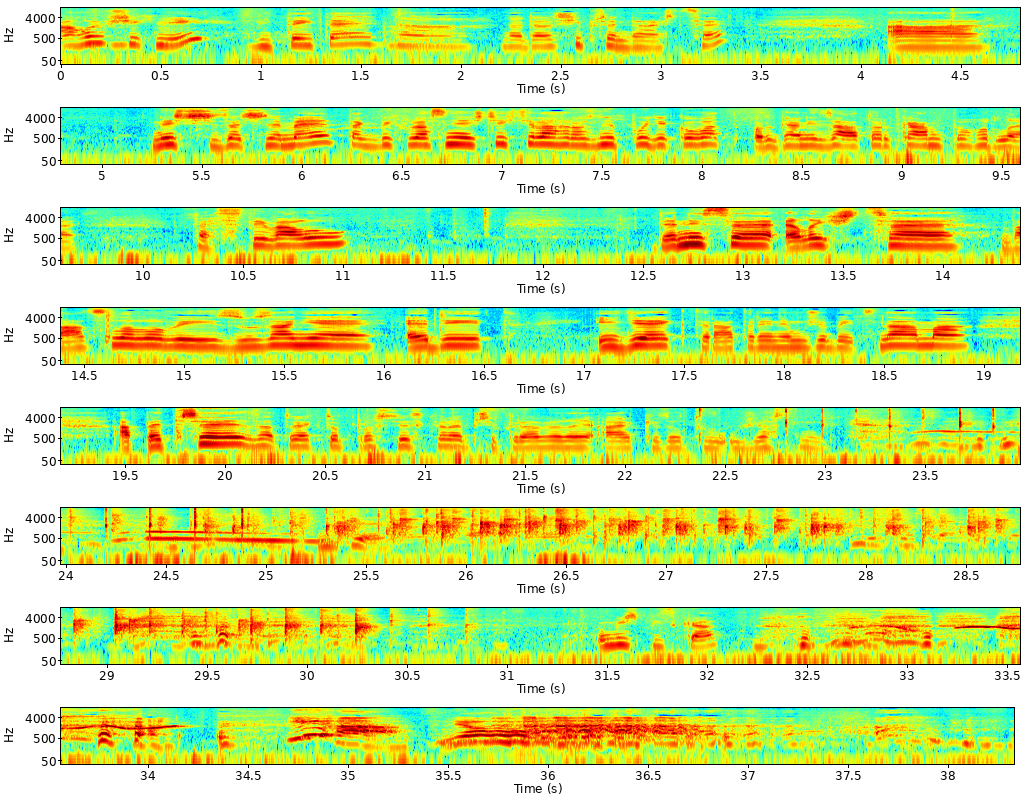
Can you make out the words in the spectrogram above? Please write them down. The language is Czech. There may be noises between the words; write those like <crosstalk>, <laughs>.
Ahoj všichni, vítejte na, na další přednášce. A než začneme, tak bych vlastně ještě chtěla hrozně poděkovat organizátorkám tohohle festivalu. Denise, Elišce, Václavovi, Zuzaně, Edit, Idě, která tady nemůže být s náma, a Petře za to, jak to prostě skvěle připravili a jak je to tu úžasný. Díky. <laughs> Umíš pískat? Iha! Jo.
